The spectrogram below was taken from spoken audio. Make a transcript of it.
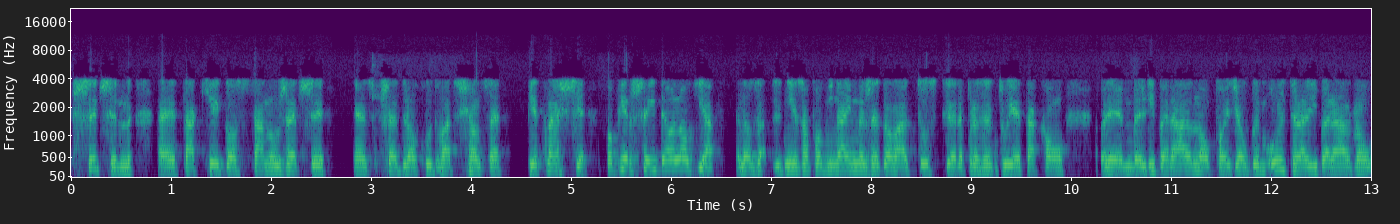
przyczyn takiego stanu rzeczy sprzed roku 2015. Po pierwsze ideologia. No, nie zapominajmy, że Donald Tusk reprezentuje taką liberalną, powiedziałbym ultraliberalną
